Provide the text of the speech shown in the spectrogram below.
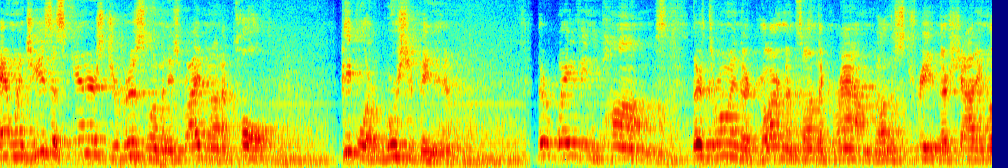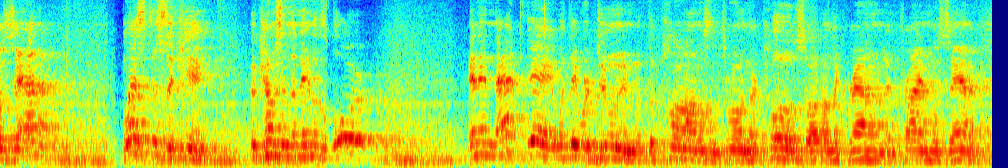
And when Jesus enters Jerusalem and he's riding on a colt, people are worshiping him. They're waving palms. They're throwing their garments on the ground, on the street, and they're shouting, Hosanna! Blessed is the King who comes in the name of the Lord. And in that day, what they were doing with the palms and throwing their clothes out on the ground and crying, Hosanna,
